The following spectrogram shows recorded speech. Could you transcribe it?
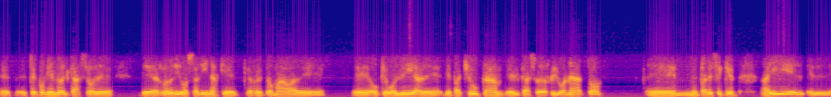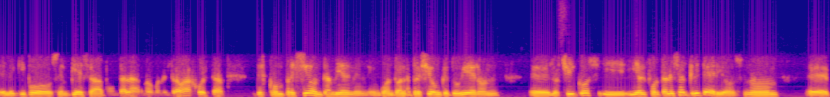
estoy poniendo el caso de, Rodrigo Salinas que, retomaba de, o que volvía de, de Pachuca, el caso de Rigonato, eh, me parece que ahí el, el, equipo se empieza a apuntalar, ¿no? Con el trabajo, esta descompresión también en, cuanto a la presión que tuvieron eh, los chicos y, el fortalecer criterios, ¿no? Eh,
